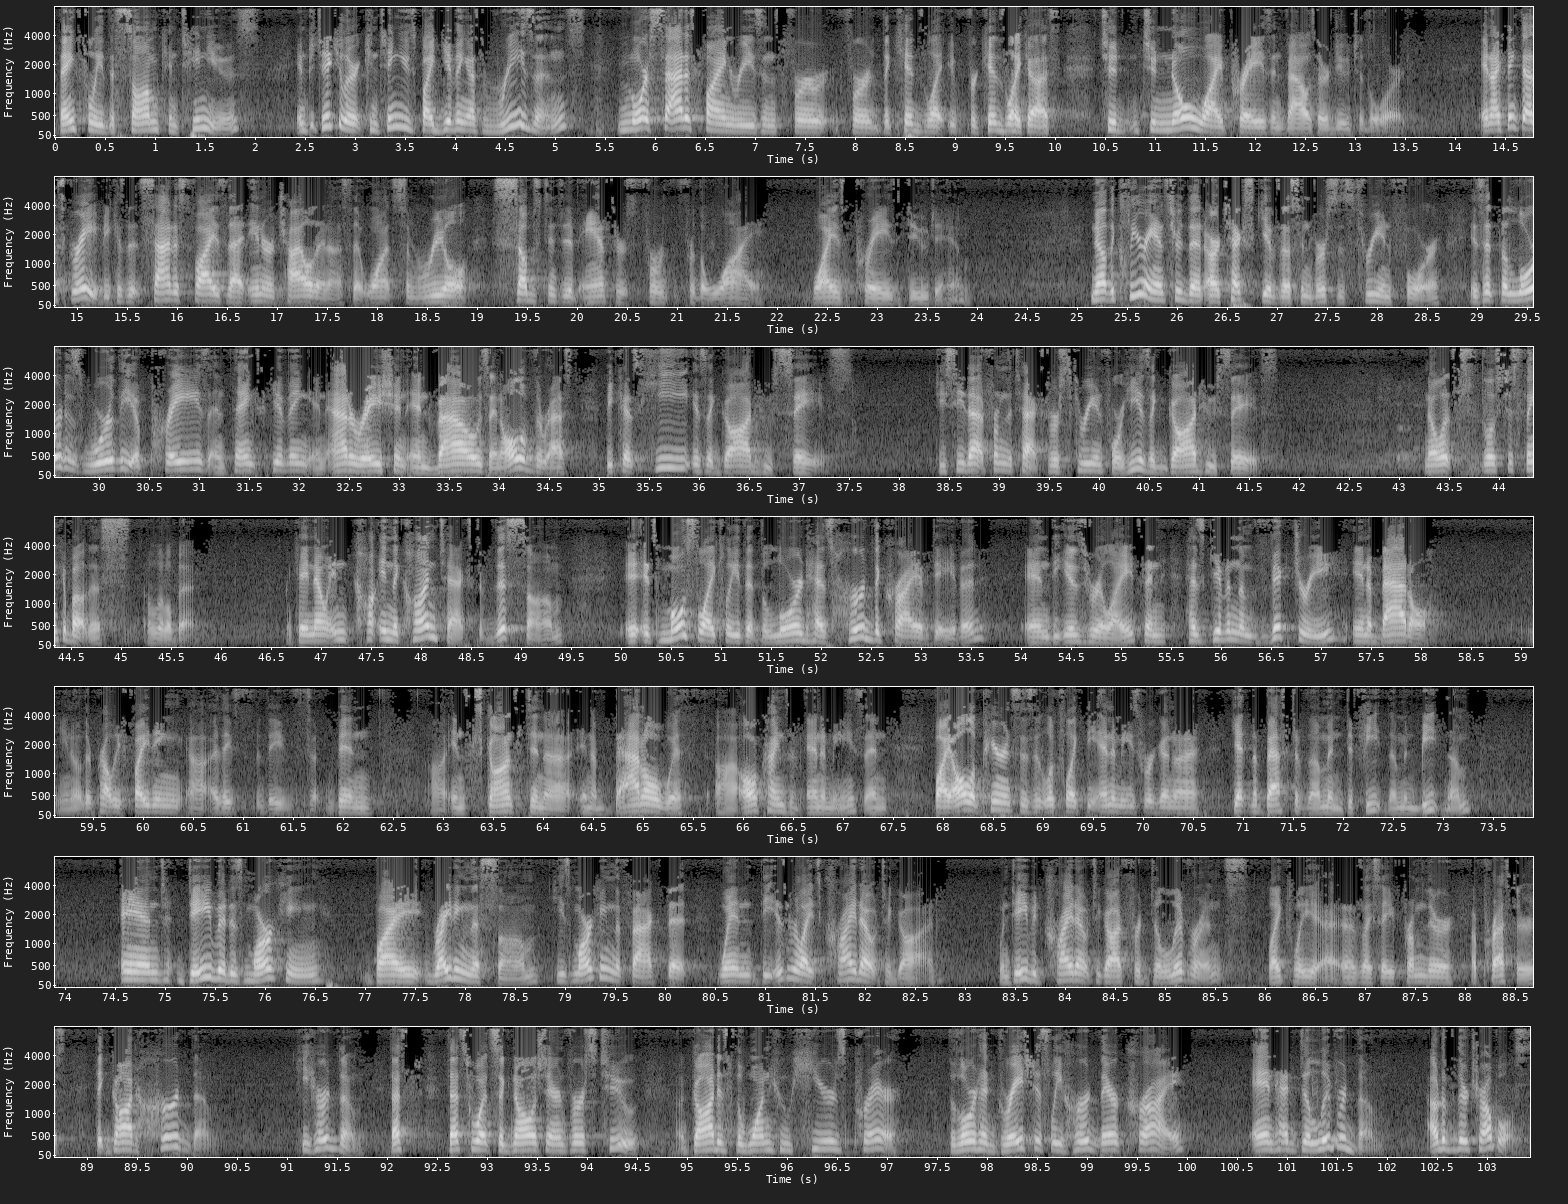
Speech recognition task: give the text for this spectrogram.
Thankfully, the psalm continues. In particular, it continues by giving us reasons, more satisfying reasons for, for the kids like, for kids like us to, to know why praise and vows are due to the Lord. And I think that's great because it satisfies that inner child in us that wants some real substantive answers for, for the why. Why is praise due to him? Now, the clear answer that our text gives us in verses 3 and 4 is that the Lord is worthy of praise and thanksgiving and adoration and vows and all of the rest because he is a God who saves. Do you see that from the text? Verse 3 and 4. He is a God who saves. Now let's let's just think about this a little bit. Okay, now in in the context of this psalm, it's most likely that the Lord has heard the cry of David and the Israelites and has given them victory in a battle. You know, they're probably fighting. Uh, they've they've been uh, ensconced in a in a battle with uh, all kinds of enemies, and by all appearances, it looks like the enemies were going to get the best of them and defeat them and beat them. And David is marking, by writing this psalm, he's marking the fact that when the Israelites cried out to God, when David cried out to God for deliverance, likely, as I say, from their oppressors, that God heard them. He heard them. That's, that's what's acknowledged there in verse 2. Uh, God is the one who hears prayer. The Lord had graciously heard their cry and had delivered them out of their troubles.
